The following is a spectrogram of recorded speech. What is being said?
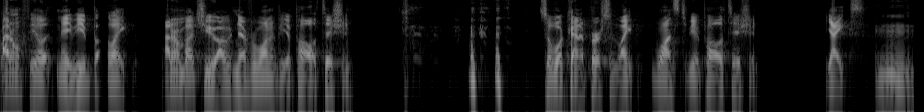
I don't feel it. Maybe like I don't know about you. I would never want to be a politician. So what kind of person like wants to be a politician? Yikes. Hmm.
